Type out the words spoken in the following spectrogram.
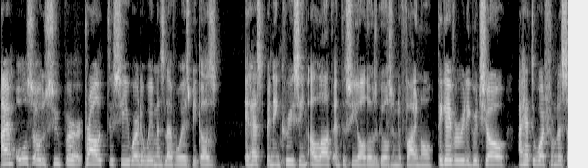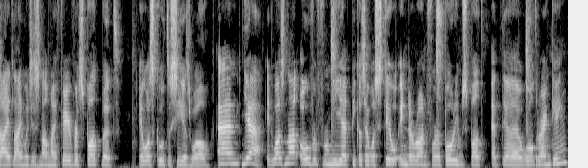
I'm also super proud to see where the women's level is because it has been increasing a lot and to see all those girls in the final they gave a really good show. I had to watch from the sideline which is not my favorite spot but it was cool to see as well. And yeah, it was not over for me yet because I was still in the run for a podium spot at the world ranking.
